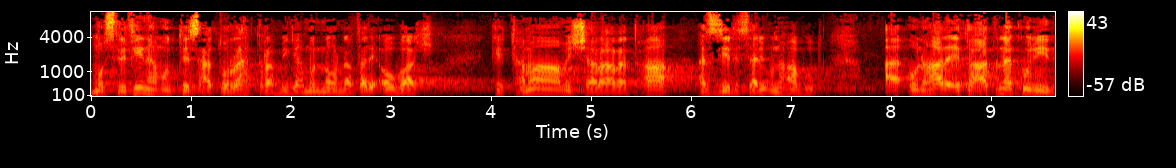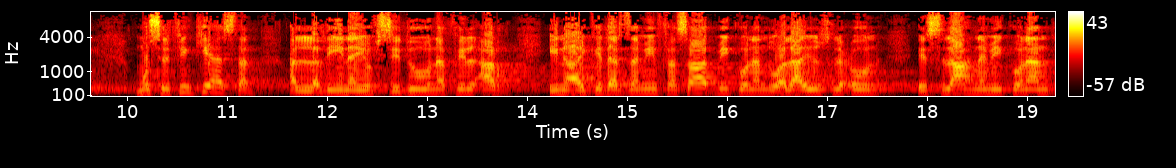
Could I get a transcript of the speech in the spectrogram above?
مصرفین همون تسعت رهت را میگه همون نه نفر اوباش که تمام شرارت ها از زیر سر اونها بود. اونها را اطاعت نکنید. مسرفین کی هستند الذين يفسدون في الارض. اینایی که در زمین فساد می‌کنند ولا يصلحون اصلاح نمی‌کنند.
